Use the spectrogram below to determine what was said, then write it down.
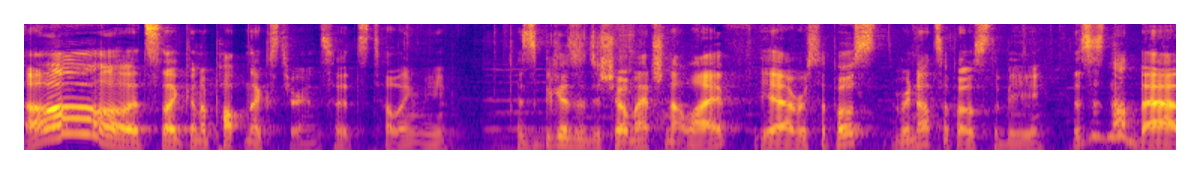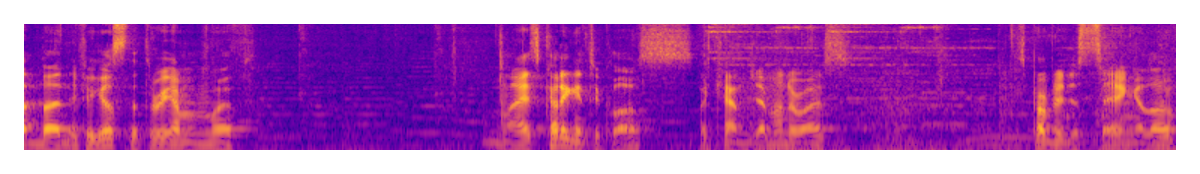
Oh, it's like gonna pop next turn, so it's telling me. Is it because it's a show match, not live? Yeah, we're supposed we're not supposed to be. This is not bad, but if he goes to three, I'm with. Ah, he's cutting it too close. I can't gem otherwise. He's probably just saying hello.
